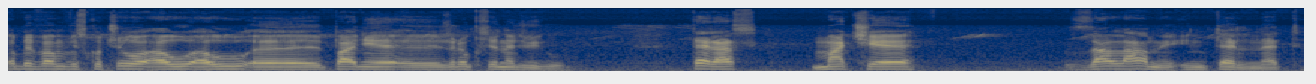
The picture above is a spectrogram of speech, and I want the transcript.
to by wam wyskoczyło au, au, e, panie e, z na dźwigu. Teraz macie zalany internet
